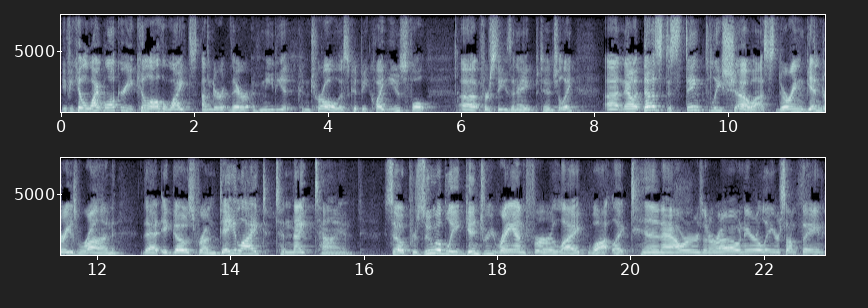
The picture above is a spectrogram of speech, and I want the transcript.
if you kill a White Walker, you kill all the wights under their immediate control. This could be quite useful uh, for season 8 potentially. Uh, now, it does distinctly show us during Gendry's run that it goes from daylight to nighttime. So, presumably, Gendry ran for like, what, like 10 hours in a row nearly or something.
